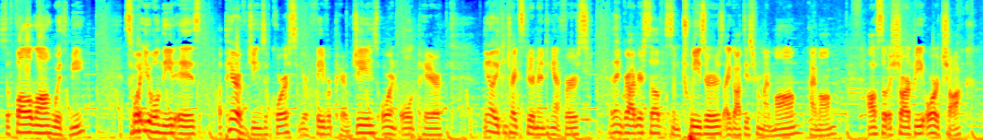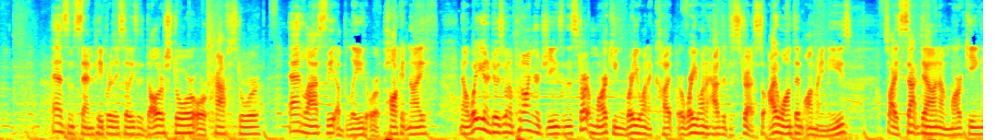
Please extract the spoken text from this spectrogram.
so follow along with me. So what you will need is a pair of jeans of course, your favorite pair of jeans or an old pair. You know, you can try experimenting at first and then grab yourself some tweezers. I got these from my mom. Hi mom. Also a Sharpie or a chalk and some sandpaper. They sell these at the dollar store or craft store. And lastly, a blade or a pocket knife. Now what you're going to do is you want to put on your jeans and then start marking where you want to cut or where you want to have the distress. So I want them on my knees. So I sat down, I'm marking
